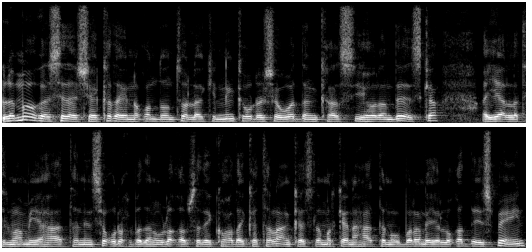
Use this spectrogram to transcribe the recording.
lama oga sida sheekada ay noqon doonto laakiin ninka u dhashay wadankaasi holandeeska ayaa la tilmaamaya haatan in si qurux badan uula qabsaday kooxda katalaanka islamarkaana haatan uu baranaya luqada spain.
